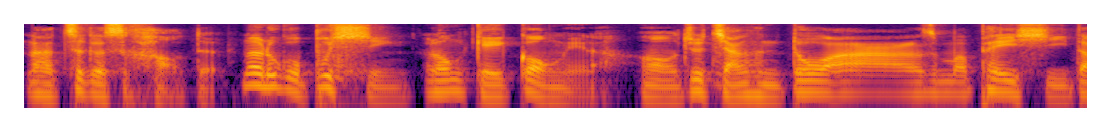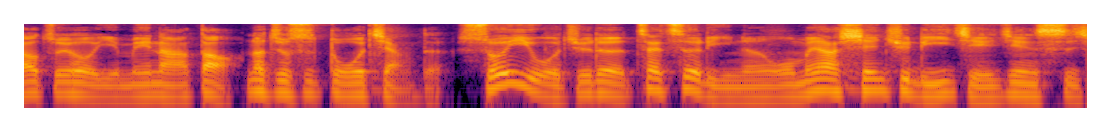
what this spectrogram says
那这个是好的。那如果不行，拢给供你了哦，就讲很多啊，什么配息到最后也没拿到，那就是多讲的。所以我觉得在这里呢，我们要先去理解一件事情。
